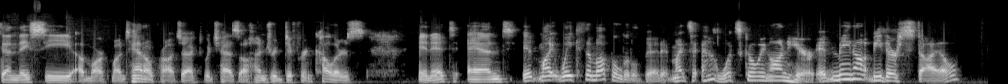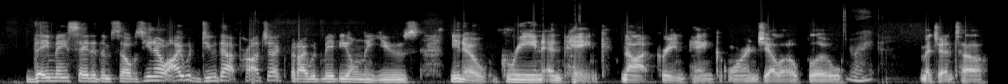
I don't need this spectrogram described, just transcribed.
Then they see a Mark Montano project, which has a hundred different colors in it and it might wake them up a little bit. It might say, oh, what's going on here? It may not be their style. They may say to themselves, you know, I would do that project, but I would maybe only use, you know, green and pink, not green, pink, orange, yellow, blue, right. magenta,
